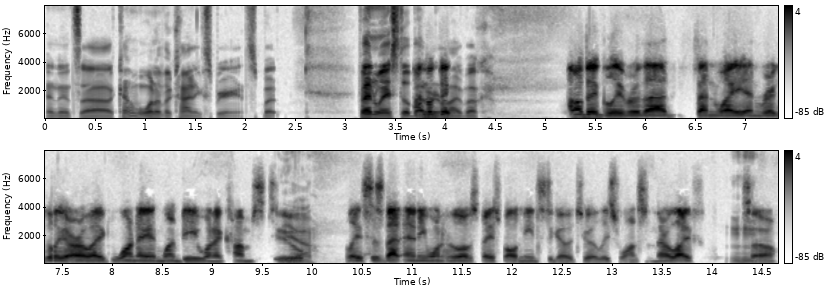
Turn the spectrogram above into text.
and it's uh kind of one of a kind experience. But Fenway is still better in my book. I'm a big believer that Fenway and Wrigley are like one A and one B when it comes to Yeah. places that anyone who loves baseball needs to go to at least once in their life. Mhm. So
